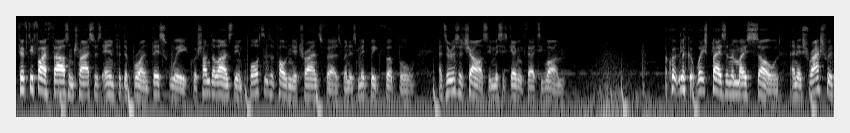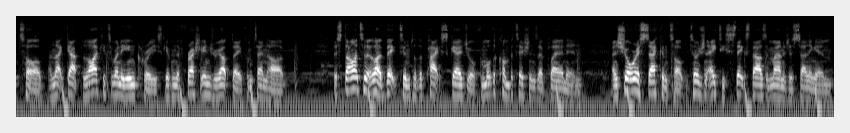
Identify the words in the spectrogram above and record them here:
55,000 transfers in for De Bruyne this week, which underlines the importance of holding your transfers when it's midweek football, as there is a chance he misses Week 31. A quick look at which players are the most sold, and it's Rashford top, and that gap likely to only increase given the fresh injury update from Ten Hag. They're starting to look like victims of the packed schedule from all the competitions they're playing in, and Shaw is second top with 286,000 managers selling him.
